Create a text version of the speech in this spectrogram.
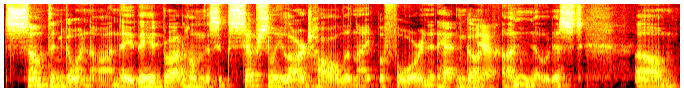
something going on. They, they had brought home this exceptionally large haul the night before and it hadn't gone Yeah. unnoticed. Um,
